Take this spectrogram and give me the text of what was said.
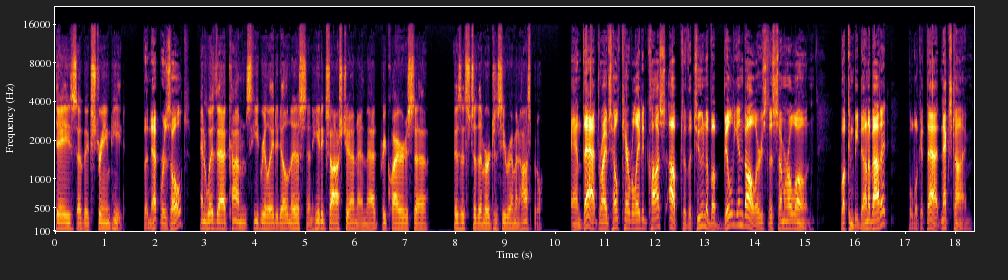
days of extreme heat. The net result? And with that comes heat related illness and heat exhaustion, and that requires uh, visits to the emergency room and hospital. And that drives healthcare related costs up to the tune of a billion dollars this summer alone. What can be done about it? We'll look at that next time.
